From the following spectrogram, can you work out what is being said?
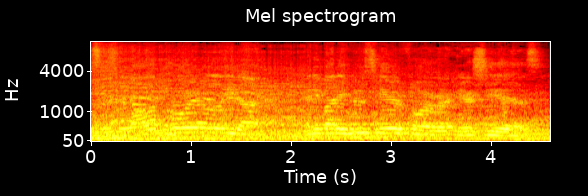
This is Longhorn Lita. Anybody who's here for her, here she is.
